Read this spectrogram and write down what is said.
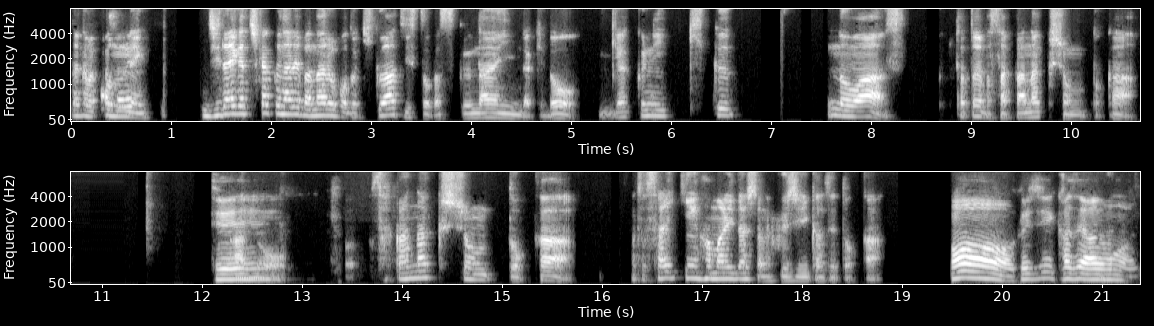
だからこのね、時代が近くなればなるほど聞くアーティストが少ないんだけど、逆に聞くのは、例えばサカナクションとか、であの、サカナクションとか、あと最近ハマり出したのは藤井風とか、おー、藤井風はもう、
